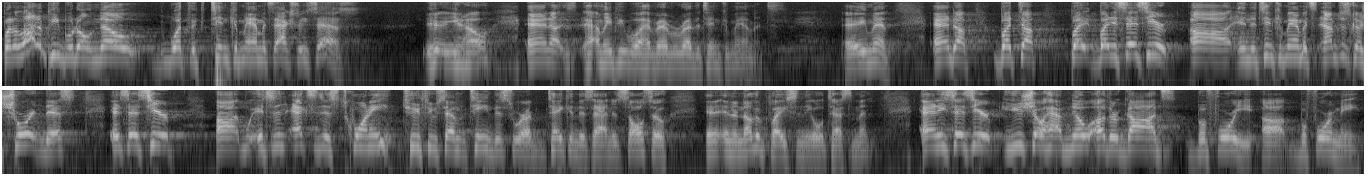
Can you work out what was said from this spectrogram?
But a lot of people don't know what the Ten Commandments actually says. You know? And uh, how many people have ever read the Ten Commandments? Amen. Amen. And, uh, but, uh, but, but it says here uh, in the Ten Commandments, and I'm just going to shorten this. It says here, uh, it's in Exodus 20, 2 through 17. This is where I'm taking this at, and it's also in, in another place in the Old Testament. And he says here, "You shall have no other gods before you, uh, before me."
